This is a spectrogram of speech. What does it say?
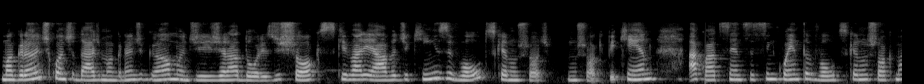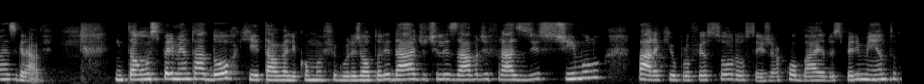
uma grande quantidade, uma grande gama de geradores de choques que variava de 15 volts, que era um choque, um choque pequeno, a 450 volts, que era um choque mais grave. Então, o experimentador, que estava ali como uma figura de autoridade, utilizava de frases de estímulo para que o professor, ou seja, a cobaia do experimento,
